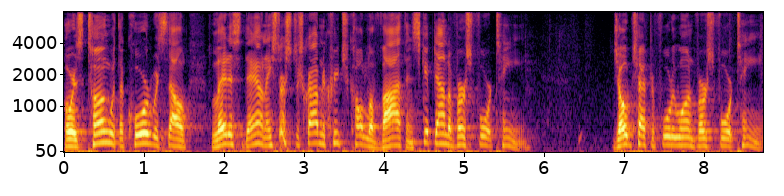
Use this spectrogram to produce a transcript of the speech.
or his tongue with a cord which thou lettest down. And he starts describing a creature called Leviathan. Skip down to verse 14. Job chapter 41, verse 14.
